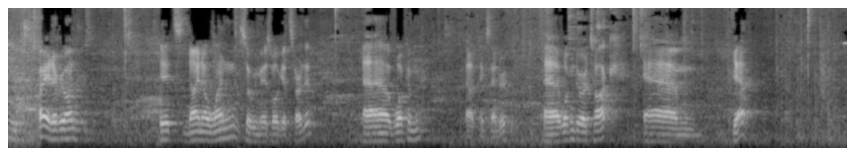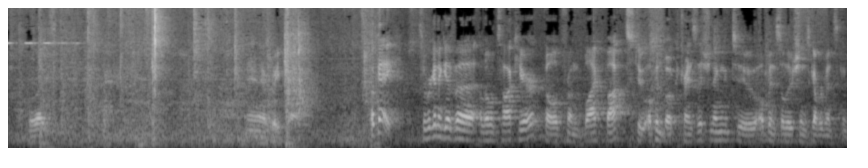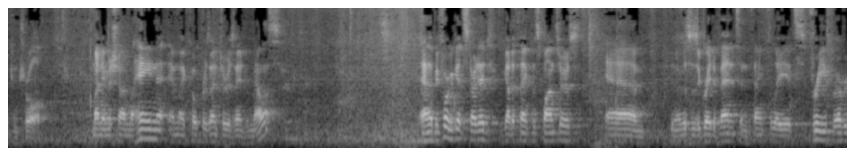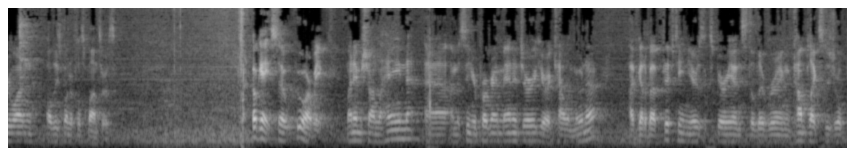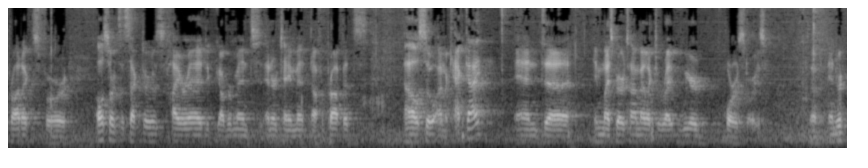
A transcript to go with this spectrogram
All right, everyone. It's 9.01, so we may as well get started. Uh, welcome. Uh, thanks, Andrew. Uh, welcome to our talk. Um, yeah. Right. There we go. Okay, so we're going to give a, a little talk here called From Black Box to Open Book, Transitioning to Open Solutions Governments Can Control. My name is Sean Lehane, and my co-presenter is Andrew Mallis. Uh, before we get started, we've got to thank the sponsors. Um, you know, this is a great event, and thankfully it's free for everyone, all these wonderful sponsors. Okay, so who are we? My name is Sean Lehane. Uh, I'm a senior program manager here at Kalamuna. I've got about 15 years experience delivering complex digital products for all sorts of sectors, higher ed, government, entertainment, not-for-profits, also, I'm a cat guy, and uh, in my spare time, I like to write weird horror stories. So, Andrew?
